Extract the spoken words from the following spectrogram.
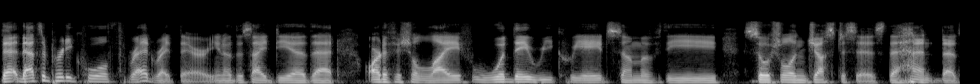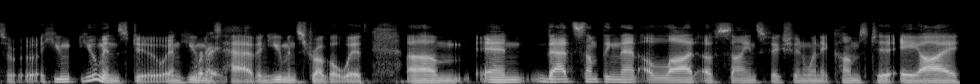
that that's a pretty cool thread right there. You know, this idea that artificial life would they recreate some of the social injustices that that hum, humans do and humans Right. have and humans struggle with, um, and that's something that a lot of science fiction, when it comes to AI,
